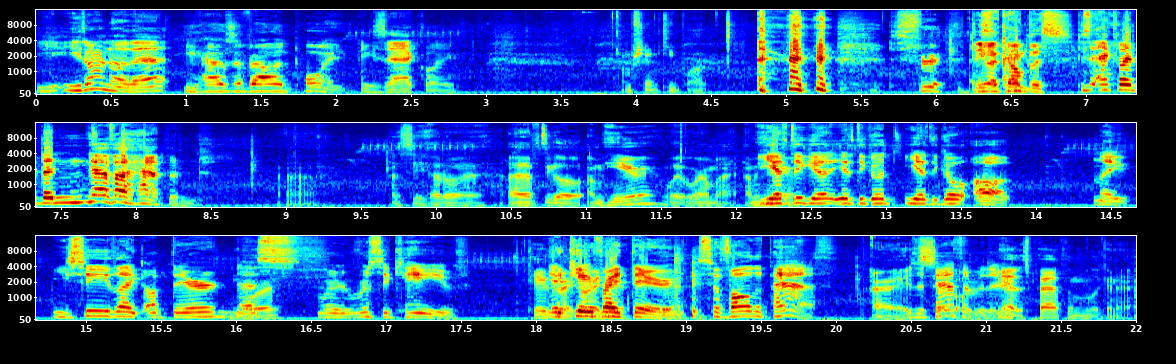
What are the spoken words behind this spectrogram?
You, you don't know that He has a valid point. exactly. I'm just gonna keep walking. just for, I need my act- compass. Just act like that never happened. Uh, Let's see. How do I? I have to go. I'm here. Wait, where am I? I'm You here. have to go. You have to go. You have to go up. Like you see, like up there. That's where, where's the cave? Cave's yeah, cave right, here. there. So follow the path. All right. There's a so, path over there. Yeah, this path I'm looking at.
